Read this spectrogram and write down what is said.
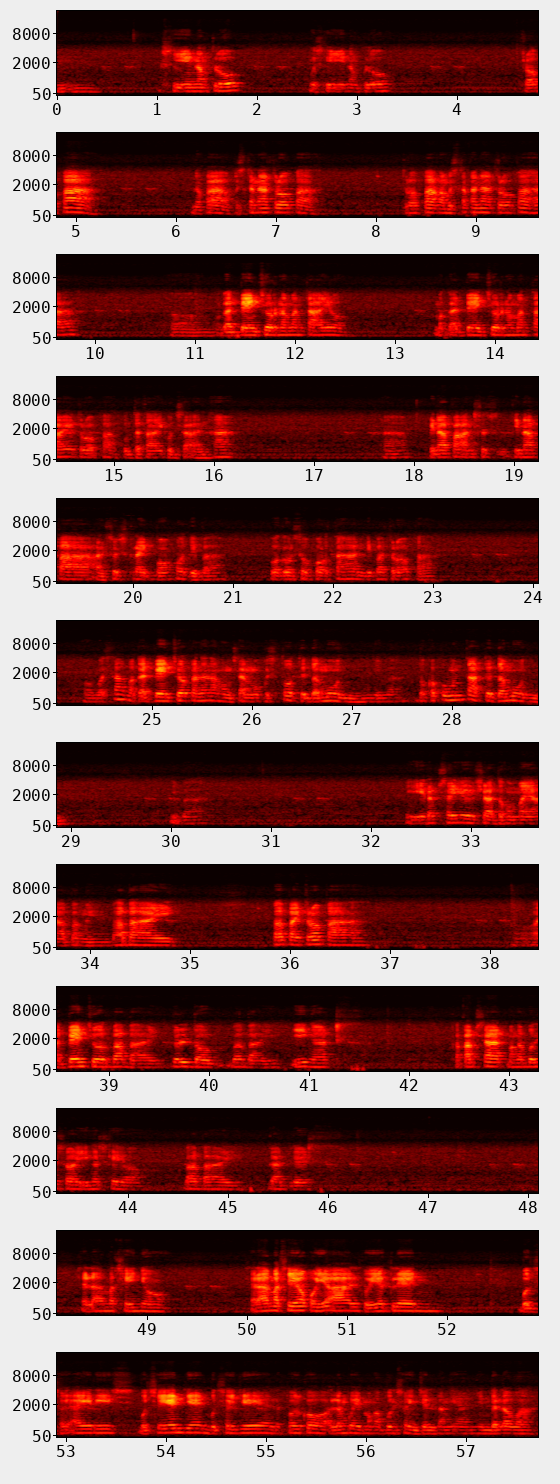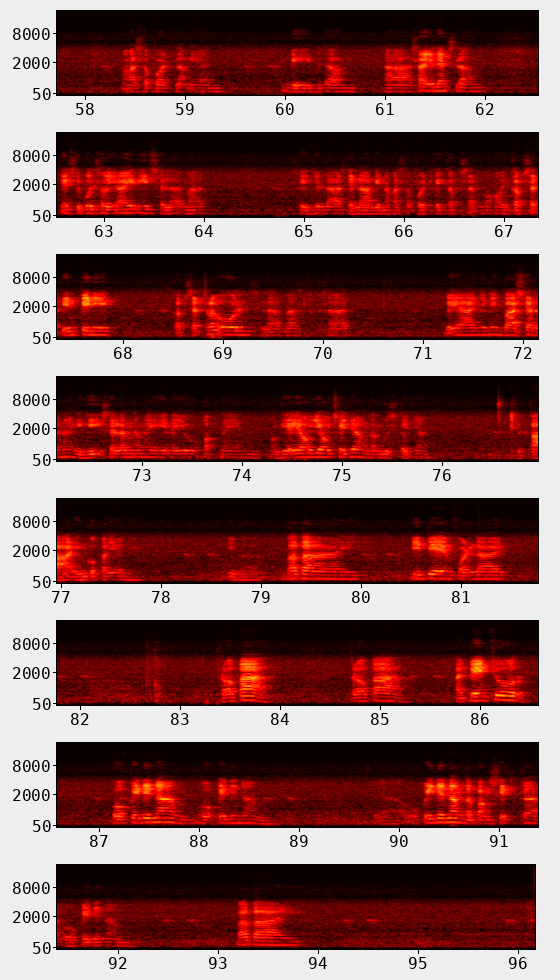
Mm. Gusto nyo ng clue? Gusto nyo ng clue? Tropa! Ano ka? Basta na tropa? Tropa, kamusta ka na tropa ha? Oh, mag-adventure naman tayo. Mag-adventure naman tayo tropa. Punta tayo kung saan ha? Ha? Pinapa-unsubscribe mo ko, di ba? Huwag kang suportahan, di ba tropa? O, basta mag-adventure ka na lang kung saan mo gusto, to the moon, di ba? Doon ka pumunta, to the moon. Di ba? Hirap sa'yo, masyado kong mayabang eh. Bye-bye. Bye-bye, tropa. O, adventure, bye-bye. Duldog, bye-bye. Ingat. Kakabsat, mga bulso, ingat kayo. Bye-bye. God bless. Salamat sa inyo. Salamat sa iyo, Kuya Al, Kuya Glenn, Bunsoy Iris, Bunsoy Angel, Bunsoy JL. Alam ko, alam ko yung mga Bunsoy Angel lang yan. Yung dalawa, mga support lang yan. Behave lang. Ah, silence lang. Yan si Bunsoy Iris, salamat. Sa inyo lahat, eh, lagi nakasupport kay Kapsat mo ko. Kapsat Infinite, Kapsat Raul, salamat. Kapsat. Bayaan nyo na yung basher na. Nag-iisa lang na may hinayupak na yan. Magyayaw-yaw siya dyan hanggang gusto niya. Ipahain ko pa yan eh. Diba? Bye-bye. BBM for life. Tropa. Tropa. Adventure. Okay din nam, okay din nam. Kaya okay din nam, nabangsit ka, okay din nam. Bye-bye.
